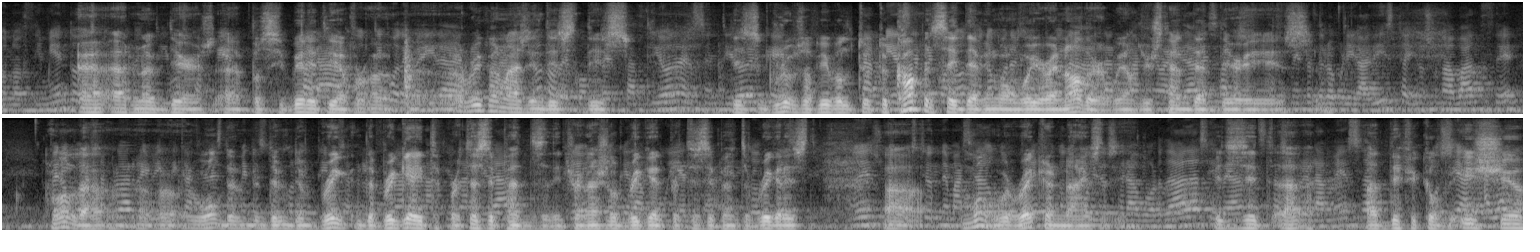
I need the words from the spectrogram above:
Uh, I don't know if there's a possibility of uh, recognizing these these these groups of people to, to compensate them in one way or another. We understand that there is well, uh, uh, well the, the, the, brig the brigade participants, the international brigade participants, the brigadists, uh, well, we recognize it. Is it a, a difficult issue,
